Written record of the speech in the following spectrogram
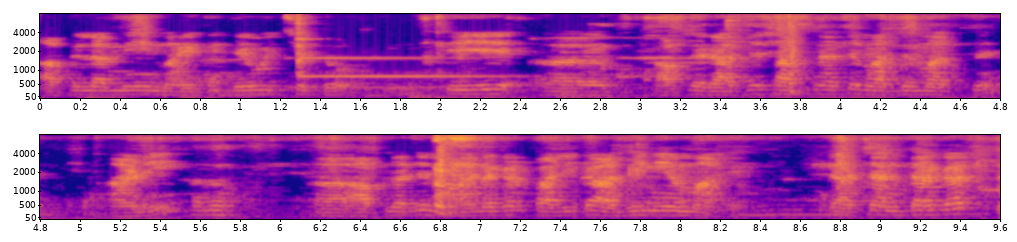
आपल्याला मी माहिती देऊ इच्छितो की आपल्या राज्य शासनाच्या माध्यमातून आणि आपला जे महानगरपालिका अधिनियम आहे त्याच्या अंतर्गत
